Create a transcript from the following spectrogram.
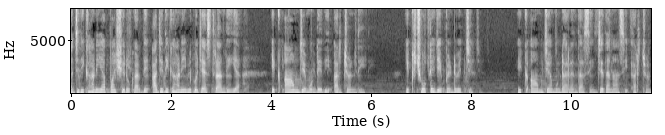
ਅੱਜ ਦੀ ਕਹਾਣੀ ਆਪਾਂ ਸ਼ੁਰੂ ਕਰਦੇ ਅੱਜ ਦੀ ਕਹਾਣੀ ਵੀ ਕੁਝ ਇਸ ਤਰ੍ਹਾਂ ਦੀ ਆ ਇੱਕ ਆਮ ਜੇ ਮੁੰਡੇ ਦੀ ਅਰਜੁਨ ਦੀ। ਇੱਕ ਛੋਟੇ ਜਿਹੇ ਪਿੰਡ ਵਿੱਚ ਇੱਕ ਆਮ ਜਿਹਾ ਮੁੰਡਾ ਰਹਿੰਦਾ ਸੀ, ਜਿਹਦਾ ਨਾਂ ਸੀ ਅਰਜੁਨ।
